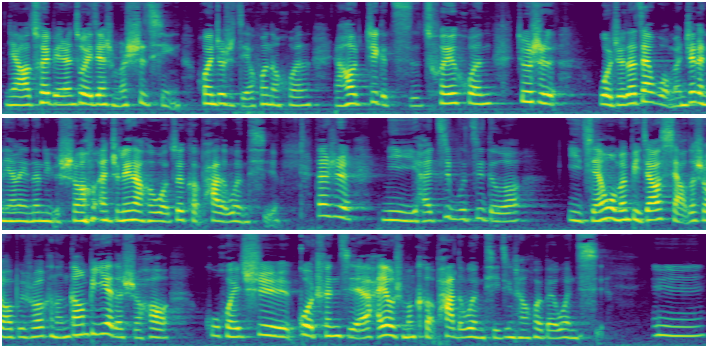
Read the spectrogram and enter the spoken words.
你要催别人做一件什么事情，婚就是结婚的婚，然后这个词催婚就是。我觉得在我们这个年龄的女生，Angelina 和我最可怕的问题。但是你还记不记得以前我们比较小的时候，比如说可能刚毕业的时候，过回去过春节，还有什么可怕的问题经常会被问起？嗯，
